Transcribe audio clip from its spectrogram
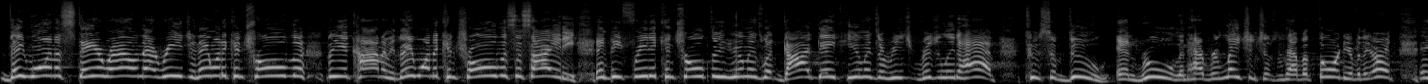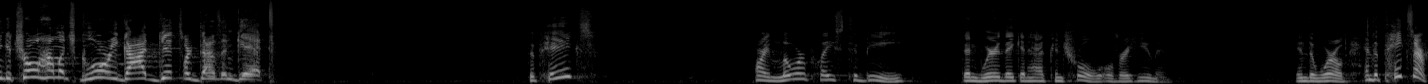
They want to stay around that region. They want to control the, the economy. They want to control the society and be free to control through humans what God gave humans originally to have to subdue and rule and have relationships and have authority over the earth and control how much glory God gets or doesn't get. The pigs are a lower place to be than where they can have control over a human in the world. And the pigs are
